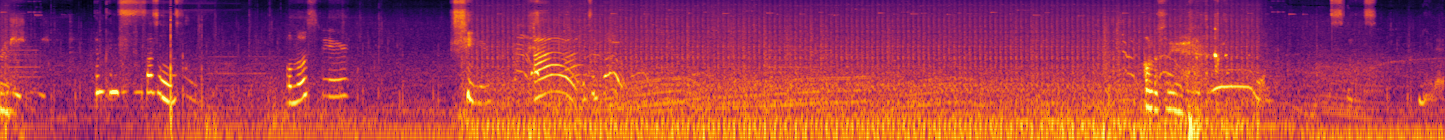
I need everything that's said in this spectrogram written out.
it? I'm confuzzled. Almost there. See you. Oh, it's a boat. Honestly, Ooh. Sweet. Need it.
